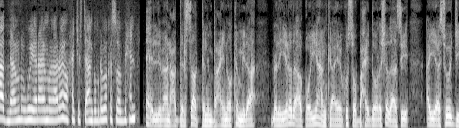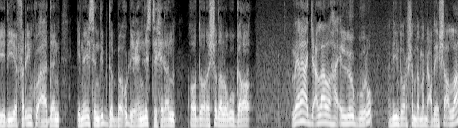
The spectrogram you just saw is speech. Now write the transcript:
Aad dhaamna ugu yaraayo magaalooyin waxaa jirta aan gabdhabo ka soo bixin. Xildhibaan cabdirasaaq kalinbacayn oo ka mid ah dhallinyarada aqoon-yahanka ee ku soo baxay doorashadaasi ayaa soo jeediyey fariin ku aadan inaysan dib damba u dhicin listi xidhan oo doorashada lagu galo. Meelaha jeclaan lahaa in loo guuro haddii doorasho dambe dhacdo insha allah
